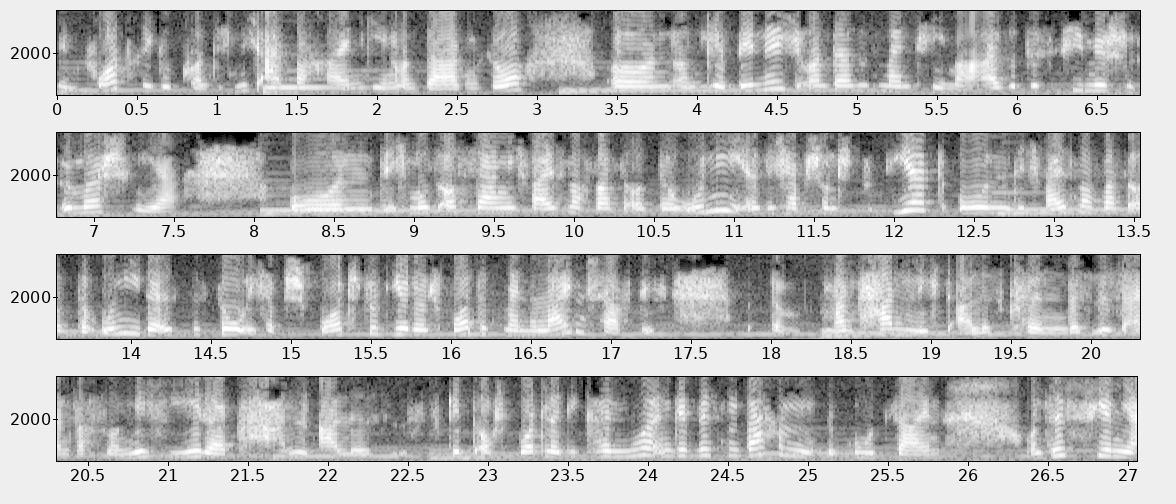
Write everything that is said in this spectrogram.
in Vorträge konnte ich nicht einfach reingehen und sagen, so, und, und hier bin ich und das ist mein Thema. Also das fiel mir schon immer schwer. Und ich muss auch sagen, ich weiß noch was aus der Uni. Also ich habe schon studiert und ich weiß noch was aus der Uni. Da ist es so, ich habe Sport studiert und Sport ist meine Leidenschaft. Ich, äh, man kann nicht alles können. Das ist einfach so. Nicht jeder kann alles. Es gibt auch Sportler, die können nur in gewissen Sachen gut sein. Und das fiel mir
